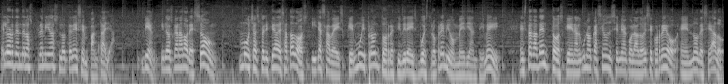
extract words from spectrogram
El orden de los premios lo tenéis en pantalla. Bien, y los ganadores son Muchas felicidades a todos y ya sabéis que muy pronto recibiréis vuestro premio mediante email. Estad atentos que en alguna ocasión se me ha colado ese correo en no deseado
